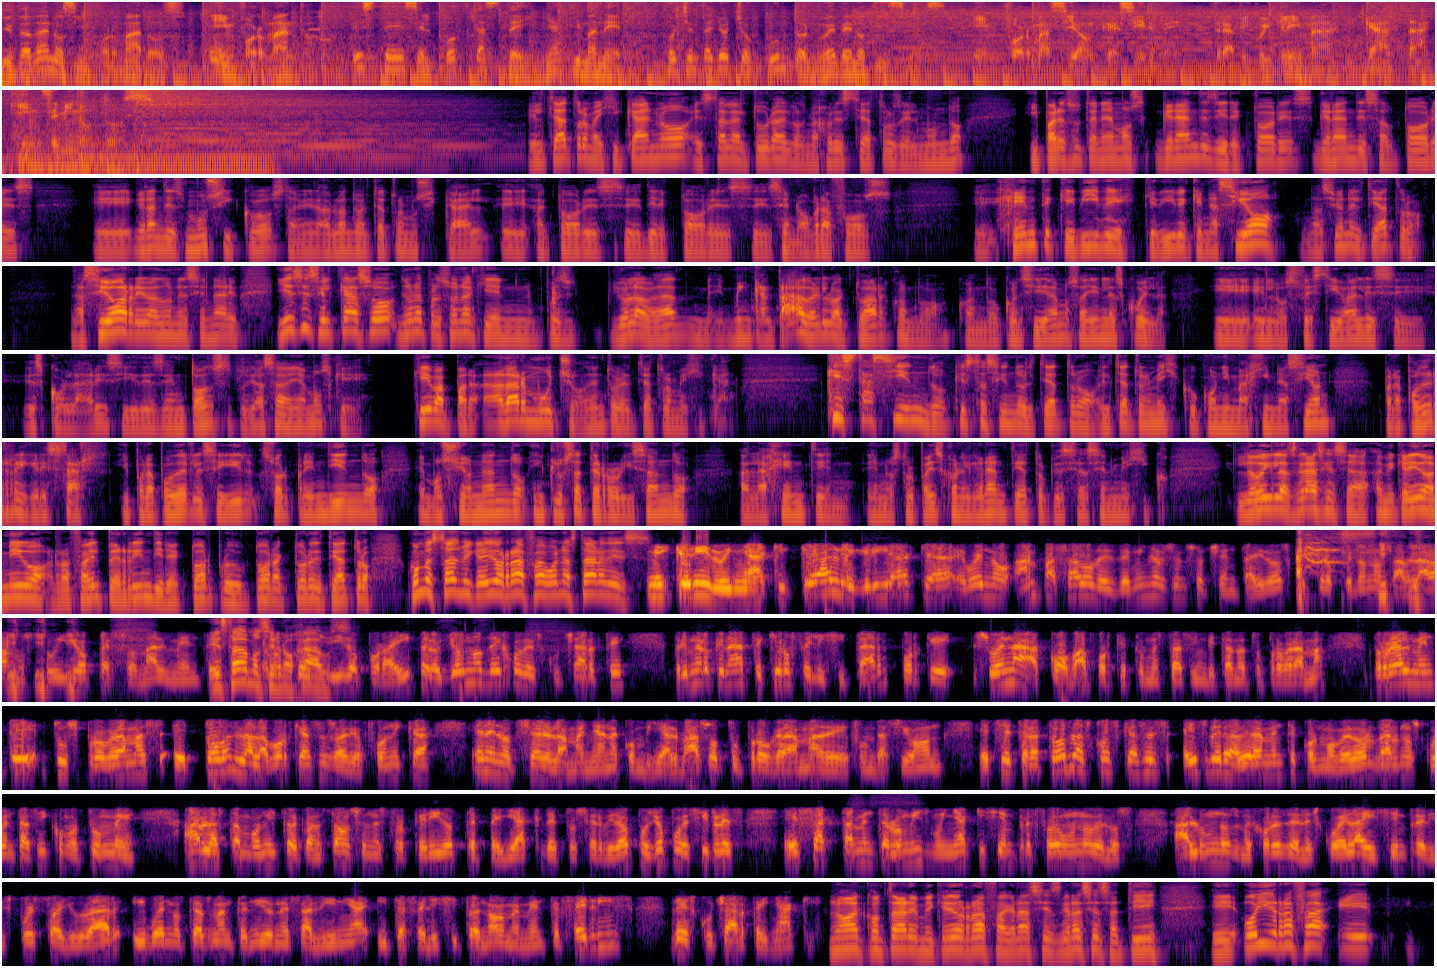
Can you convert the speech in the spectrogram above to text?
Ciudadanos Informados, informando. Este es el podcast de Iñaki Manero, 88.9 Noticias. Información que sirve. Tráfico y clima cada 15 minutos. El teatro mexicano está a la altura de los mejores teatros del mundo y para eso tenemos grandes directores, grandes autores, eh, grandes músicos, también hablando del teatro musical, eh, actores, eh, directores, escenógrafos, gente que vive, que vive, que nació, nació en el teatro, nació arriba de un escenario. Y ese es el caso de una persona a quien, pues yo la verdad, me, encantaba verlo actuar cuando, cuando coincidíamos ahí en la escuela, en los festivales escolares, y desde entonces, pues ya sabíamos que, que iba para, a dar mucho dentro del teatro mexicano. ¿Qué está haciendo? ¿Qué está haciendo el teatro, el teatro en México con imaginación para poder regresar y para poderle seguir sorprendiendo, emocionando, incluso aterrorizando a la gente en, nuestro país con el gran teatro que se hace en México. Le doy las gracias a, mi querido amigo Rafael Perrín, director, productor, actor de teatro. ¿Cómo estás, mi querido Rafa? Buenas tardes. Mi querido Iñaki, qué alegría que, bueno, han pasado desde 1982, que creo que no nos hablábamos tú y yo personalmente. Estábamos enojados. por ahí, pero yo no dejo de escucharte primero que nada te quiero felicitar porque suena a coba, porque tú me estás invitando a tu programa, pero realmente tus programas, eh, toda la labor que haces radiofónica en el Noticiario de la Mañana con Villalbazo, tu programa de fundación, etcétera, todas las cosas que haces es verdaderamente conmovedor darnos cuenta, así como tú me hablas tan bonito de cuando estamos en nuestro querido Tepeyac de tu servidor, pues yo puedo decirles exactamente lo mismo. Iñaki siempre fue uno de los alumnos mejores de la escuela y siempre dispuesto a ayudar y bueno, te has mantenido en esa línea y te felicito enormemente. Feliz de escucharte, Iñaki. No, al contrario, mi querido Rafa, gracias, gracias a ti. Eh, oye, Rafa, eh,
